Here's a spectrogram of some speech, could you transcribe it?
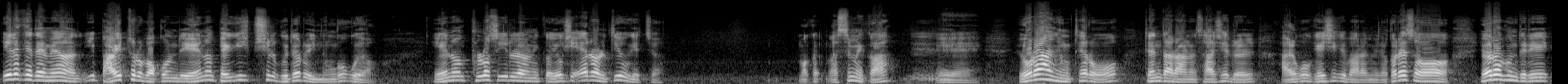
이렇게 되면 이 바이트로 바꾸는데 얘는 127 그대로 있는 거고요. 얘는 플러스 1을 하니까 역시 에러를 띄우겠죠. 맞, 맞습니까? 예. 요러한 형태로 된다라는 사실을 알고 계시기 바랍니다. 그래서 여러분들이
